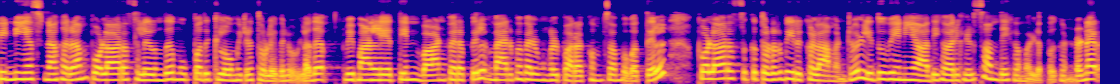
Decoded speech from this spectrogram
பின்னியஸ் நகரம் பொலாரஸிலிருந்து முப்பது கிலோமீட்டர் தொலைவில் உள்ளது. விமான நிலையத்தின் வான்பரப்பில் மர்ம பலூன்கள் பறக்கும் சம்பவத்தில் பொலாரஸுக்கு தொடர்பு இருக்கலாம் என்று லிதுவேனிய அதிகாரிகள் சந்தேகம் எழுப்புகின்றனர்.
